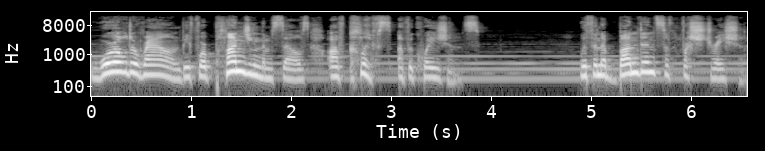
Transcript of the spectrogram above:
whirled around before plunging themselves off cliffs of equations. With an abundance of frustration,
